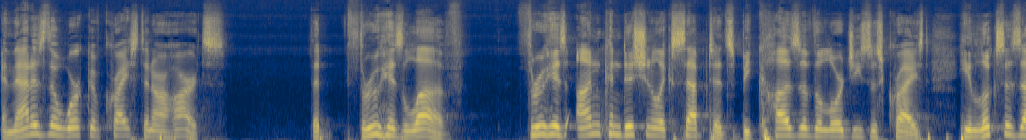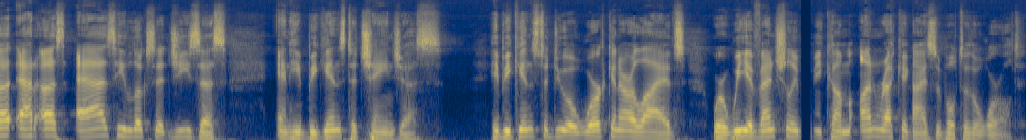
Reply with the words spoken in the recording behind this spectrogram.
And that is the work of Christ in our hearts. That through his love, through his unconditional acceptance because of the Lord Jesus Christ, he looks at us as he looks at Jesus and he begins to change us. He begins to do a work in our lives where we eventually become unrecognizable to the world.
